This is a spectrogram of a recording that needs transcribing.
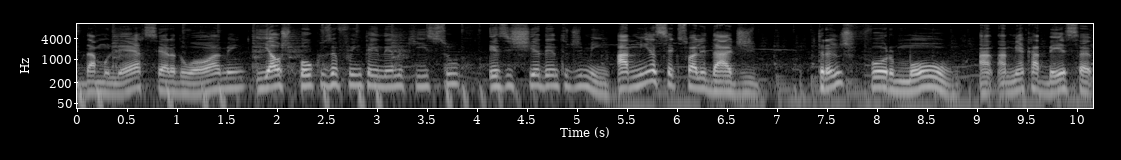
da mulher, se era do homem. E aos poucos eu fui entendendo que isso existia dentro de mim. A minha sexualidade transformou, a, a minha cabeça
